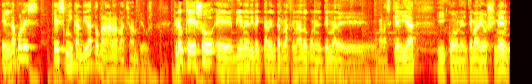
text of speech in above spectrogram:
El Nápoles es mi candidato para ganar la Champions. Creo que eso eh, viene directamente relacionado con el tema de Baraskelia y con el tema de Oshimen.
